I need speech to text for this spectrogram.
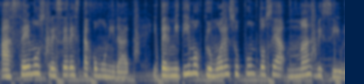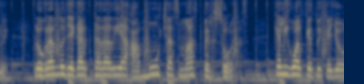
hacemos crecer esta comunidad y permitimos que Humor en su punto sea más visible, logrando llegar cada día a muchas más personas, que al igual que tú y que yo,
